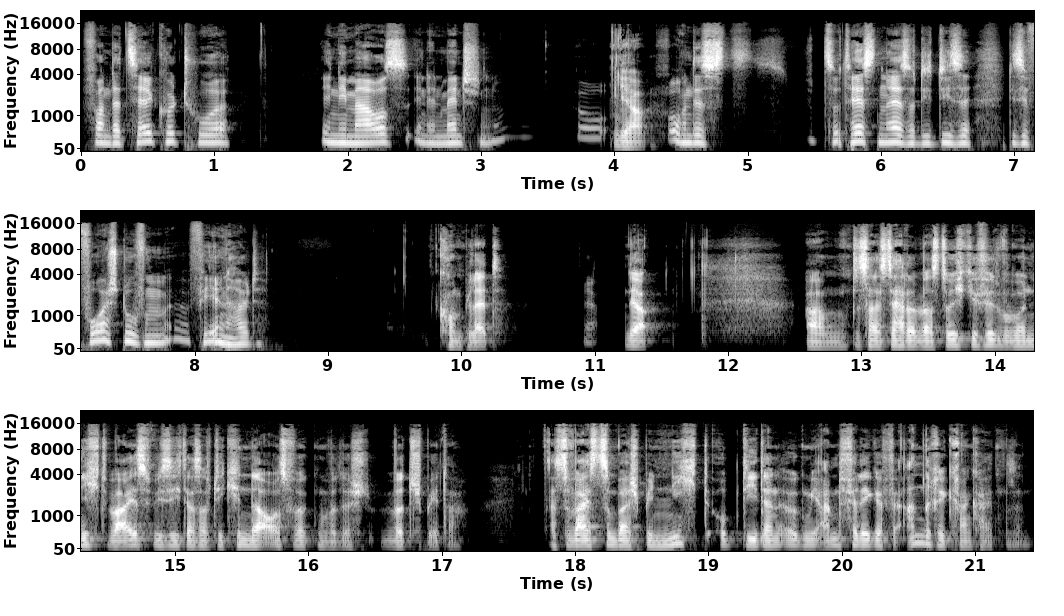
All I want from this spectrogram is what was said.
von der Zellkultur in die Maus, in den Menschen. Ja. Um das zu testen. Also die, diese, diese Vorstufen fehlen halt. Komplett. Ja. Ja. Ähm, das heißt, er hat etwas durchgeführt, wo man nicht weiß, wie sich das auf die Kinder auswirken wird, wird später. Also du weißt zum Beispiel nicht, ob die dann irgendwie anfälliger für andere Krankheiten sind.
